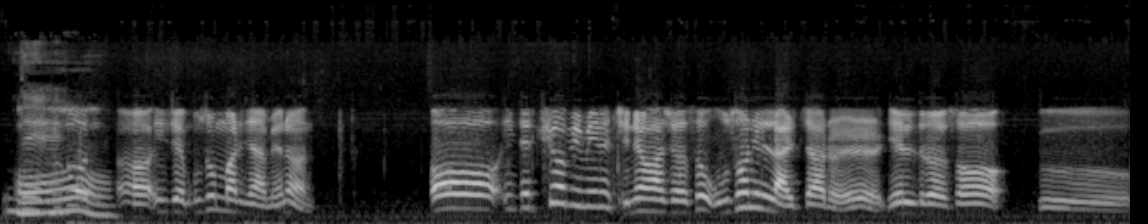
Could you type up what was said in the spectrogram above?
네. 오. 어 이제 무슨 말이냐면은 어 이제 취업 이민을 진행하셔서 우선일 날짜를 예를 들어서 그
